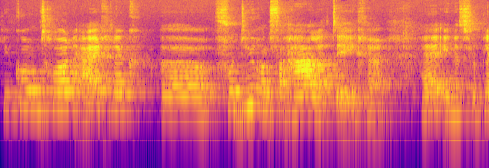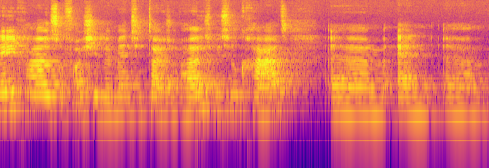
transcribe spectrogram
je komt gewoon eigenlijk uh, voortdurend verhalen tegen. Hè, in het verpleeghuis of als je bij mensen thuis op huisbezoek gaat. Um, en um,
